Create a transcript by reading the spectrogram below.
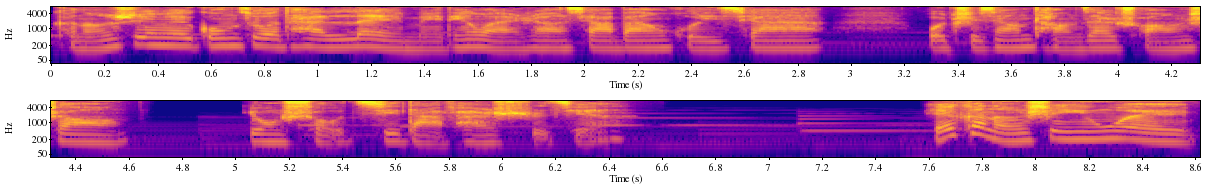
可能是因为工作太累，每天晚上下班回家，我只想躺在床上，用手机打发时间。也可能是因为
